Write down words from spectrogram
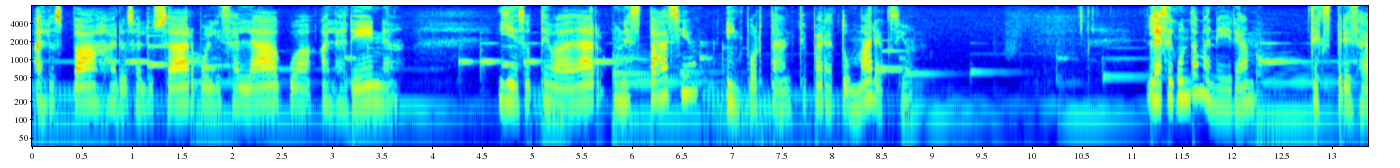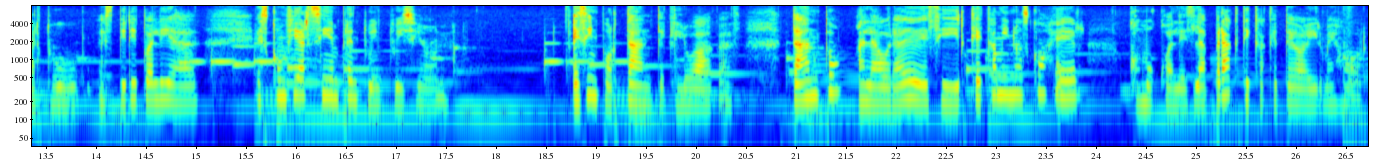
a los pájaros, a los árboles, al agua, a la arena, y eso te va a dar un espacio importante para tomar acción. La segunda manera de expresar tu espiritualidad es confiar siempre en tu intuición. Es importante que lo hagas, tanto a la hora de decidir qué camino escoger como cuál es la práctica que te va a ir mejor.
